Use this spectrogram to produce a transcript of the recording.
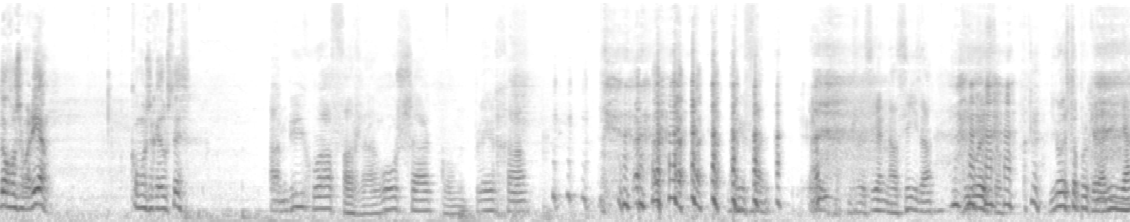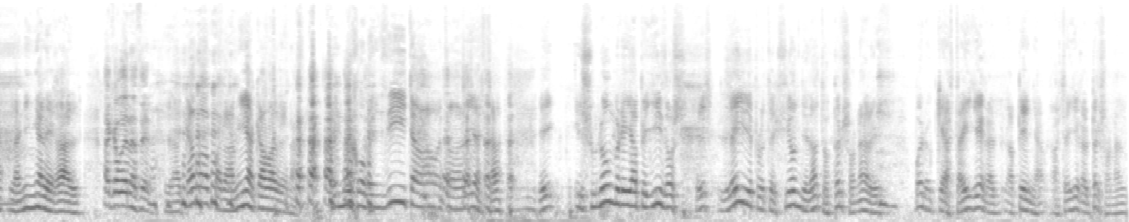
Don José María, ¿Cómo se queda usted? Ambigua, farragosa, compleja, recién nacida. Digo esto, digo esto porque la niña, la niña legal. Acaba de nacer. La acaba, para mí acaba de nacer. Es muy jovencita, todavía está. Eh, y su nombre y apellidos es Ley de Protección de Datos Personales. Bueno, que hasta ahí llega la peña, hasta ahí llega el personal.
